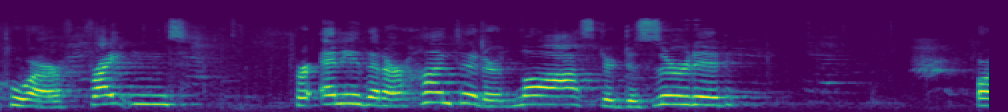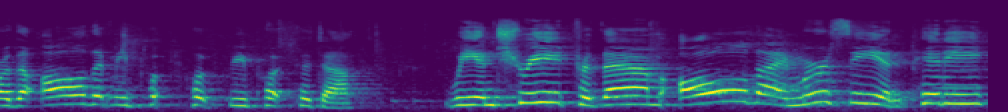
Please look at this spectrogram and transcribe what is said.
who are frightened, for any that are hunted or lost or deserted, or the all that may put, put, be put to death. We entreat for them all thy mercy and pity,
